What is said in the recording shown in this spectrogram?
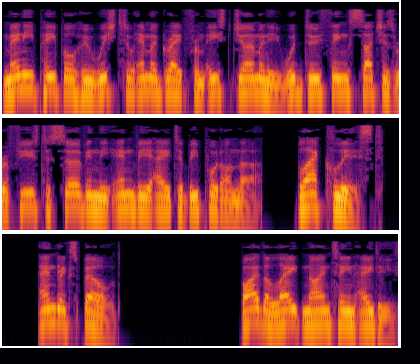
Many people who wished to emigrate from East Germany would do things such as refuse to serve in the NVA to be put on the «black list» and expelled. By the late 1980s,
